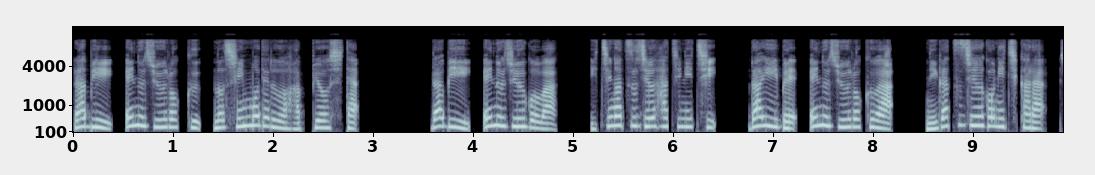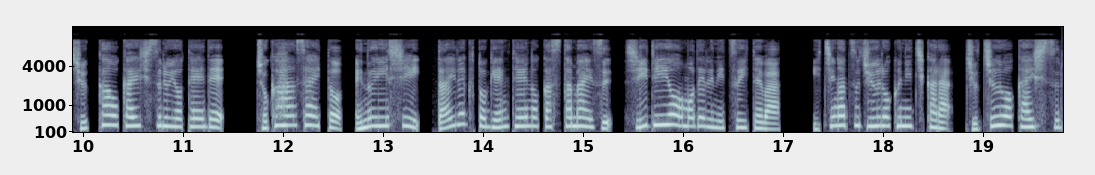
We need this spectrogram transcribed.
ラビー N16 の新モデルを発表した。 LAVIE N15 は、1月18日、 LAVIE N16 は、2月15日から出荷を開始する予定で、直販サイト NEC ダイレクト限定のカスタマイズ CDO モデルについては、1月16日から受注を開始する。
